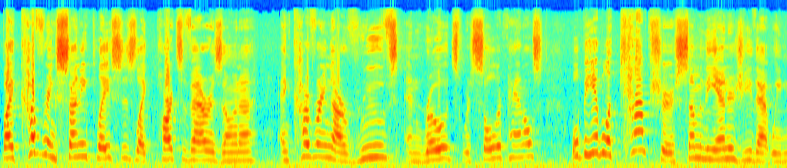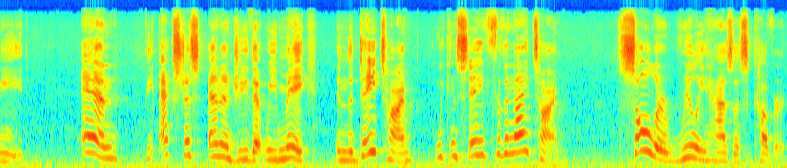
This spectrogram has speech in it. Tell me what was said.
By covering sunny places like parts of Arizona and covering our roofs and roads with solar panels, we'll be able to capture some of the energy that we need. And the excess energy that we make in the daytime, we can save for the nighttime. Solar really has us covered.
